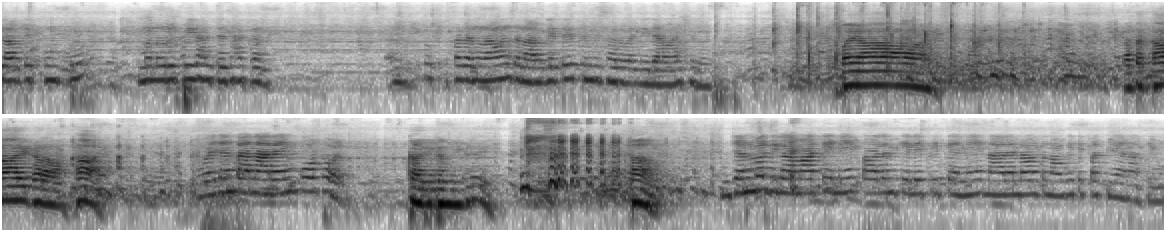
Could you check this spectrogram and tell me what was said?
लावते कुंकू मनोरूपी घालते झाकण. आणि तू साधारण नावांचं नाव घेते तुम्ही सर्वांनी द्यावा आशीर्वाद. बाया. आता काय करावं? हा. वैजंता नारायण कोठोळ. कार्यक्रम इकडे. हा. जन्म दिला मातेने पालन केले पित्याने नारायणरावचं नाव घेते पत्नी या नातेने.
